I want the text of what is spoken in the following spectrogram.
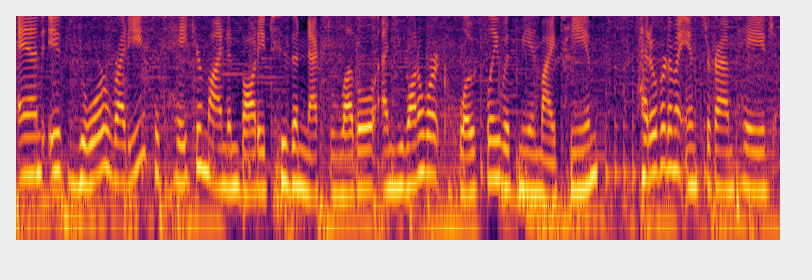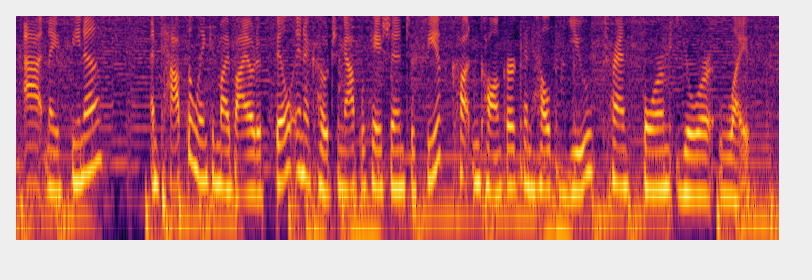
And if you're ready to take your mind and body to the next level and you want to work closely with me and my team, head over to my Instagram page at Knifina and tap the link in my bio to fill in a coaching application to see if Cut and Conquer can help you transform your life.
